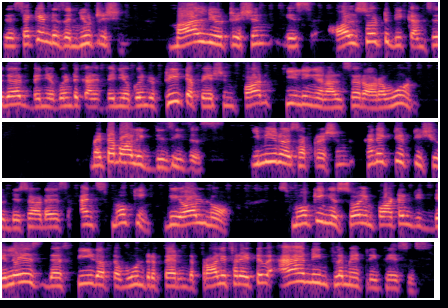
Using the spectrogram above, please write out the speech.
The second is the nutrition. Malnutrition is also to be considered when you're going to when you're going to treat a patient for healing an ulcer or a wound. Metabolic diseases, immunosuppression, connective tissue disorders, and smoking. We all know Smoking is so important, it delays the speed of the wound repair in the proliferative and inflammatory phases.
